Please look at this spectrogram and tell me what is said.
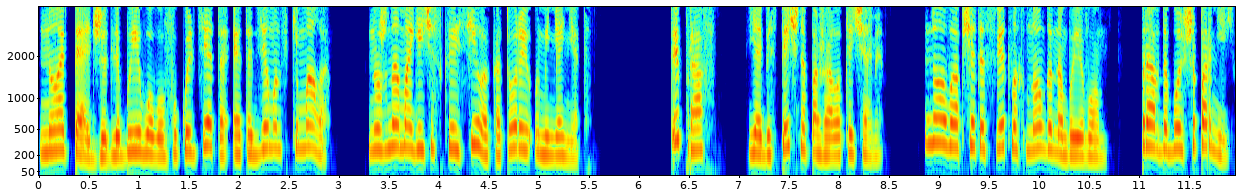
Но опять же, для боевого факультета это демонски мало. Нужна магическая сила, которой у меня нет. Ты прав. Я беспечно пожала плечами. Но вообще-то светлых много на боевом. Правда, больше парней.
